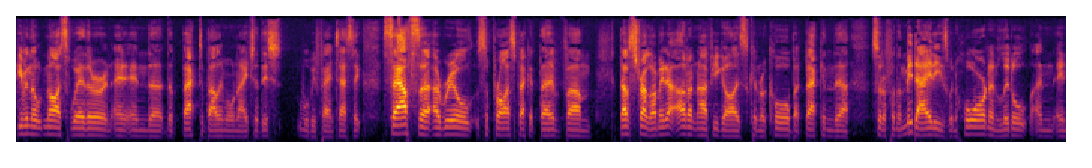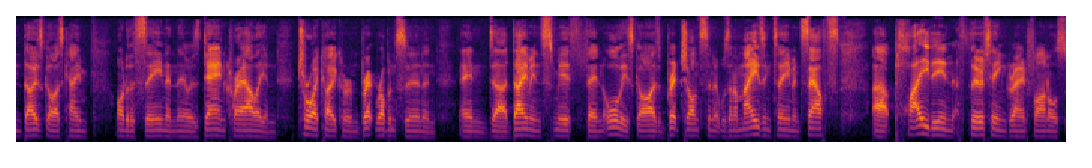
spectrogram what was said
given the nice weather and, and, and the, the back to Ballymore nature, this will be fantastic. South's a, a real surprise packet. They've um, they've struggled. I mean, I don't know if you guys can recall, but back in the sort of from the mid 80s when Horn and Little and, and those guys came onto the scene, and there was Dan Crowley and Troy Coker and Brett Robinson and and uh, Damien Smith and all these guys, Brett Johnson. It was an amazing team, and Souths uh, played in 13 grand finals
